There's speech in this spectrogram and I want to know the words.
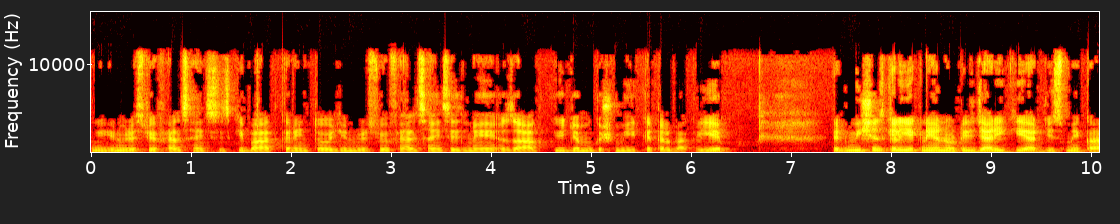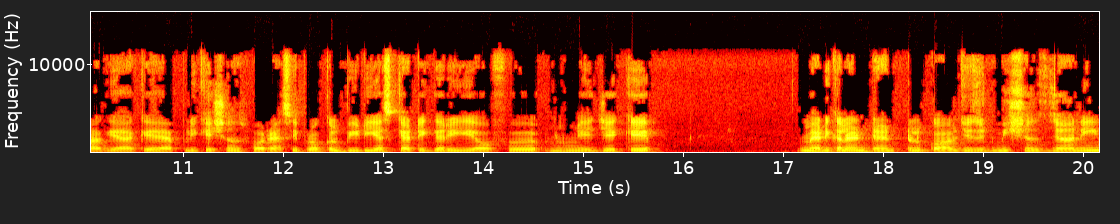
یونیورسٹی آف ہیلتھ سائنسز کی بات کریں تو یونیورسٹی آف ہیلتھ سائنسز نے آزاد کی جموں کشمیر کے طلبہ کے لیے ایڈمیشنز کے لیے ایک نیا نوٹس جاری کیا، جس میں کہا گیا کہ applications for reciprocal B D S category of A J K medical and dental colleges admissions جانی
